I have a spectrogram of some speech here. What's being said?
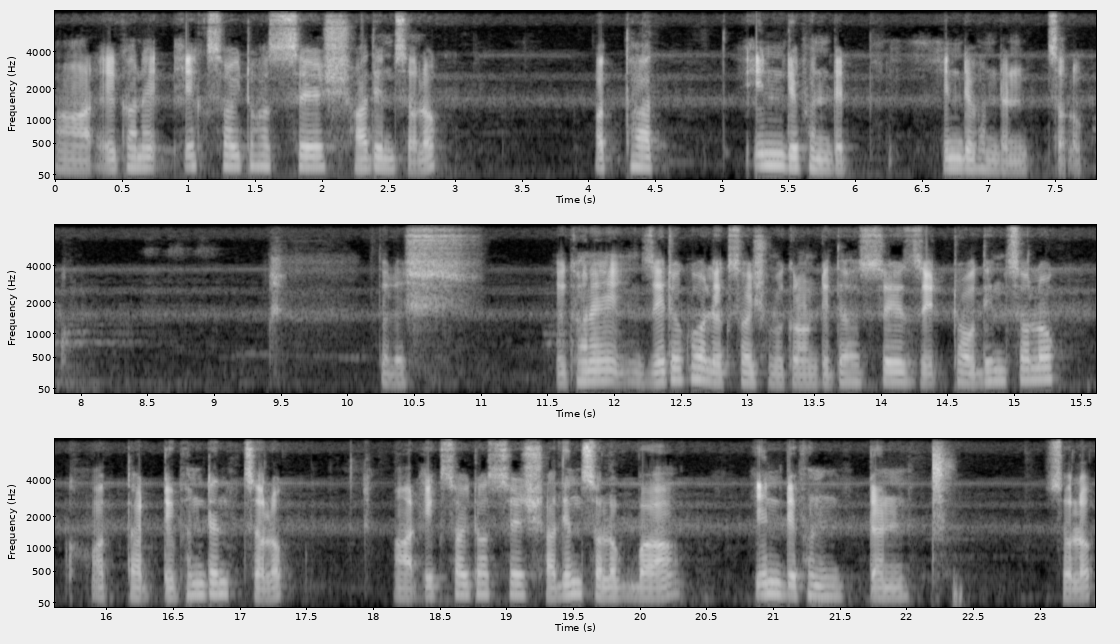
আর এখানে এক্স ওয়াইটা হচ্ছে স্বাধীন চলক, অর্থাৎ ইনডিপেন্ডেন্ট ইন্ডিপেন্ডেন্ট চলক। তাহলে এখানে জেড ইকুয়াল এক্স ওয়াই সমীকরণটিতে হচ্ছে জেডটা অধীন চলক, অর্থাৎ ডিপেন্ডেন্ট চলক। আর এক্স ওয়াইটা হচ্ছে স্বাধীন চলক বা ইনডিপেন্ডেন্ট চলক।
